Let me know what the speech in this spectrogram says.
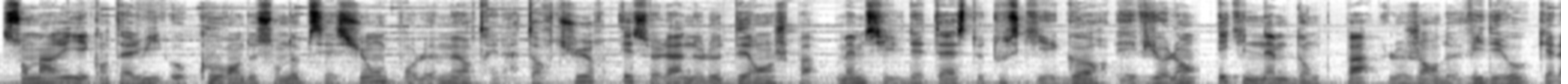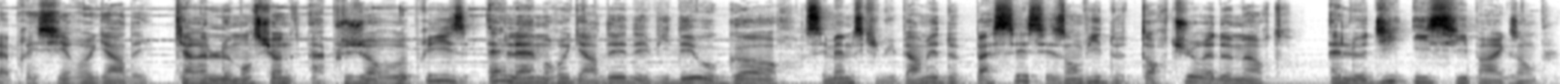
Son mari est quant à lui au courant de son obsession pour le meurtre et la torture, et cela ne le dérange pas, même s'il déteste tout ce qui est gore et violent, et qu'il n'aime donc pas le genre de vidéos qu'elle apprécie regarder. Car elle le mentionne à plusieurs reprises, elle aime regarder des vidéos gore, c'est même ce qui lui permet de passer ses envies de torture et de meurtre. Elle le dit ici par exemple.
